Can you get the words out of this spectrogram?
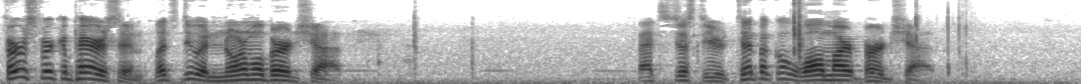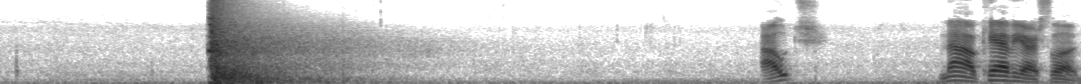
First for comparison, let's do a normal bird shot. That's just your typical Walmart bird shot. Ouch. Now, Kaviar slug.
